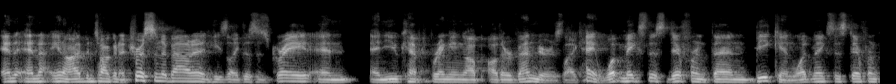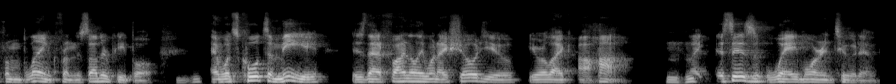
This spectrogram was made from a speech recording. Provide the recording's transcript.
and and you know, I've been talking to Tristan about it, and he's like, "This is great," and and you kept bringing up other vendors, like, "Hey, what makes this different than Beacon? What makes this different from Blinq, from this other people?" Mm-hmm. And what's cool to me is that finally, when I showed you, you were like, "Aha!" Mm-hmm. Like this is way more intuitive.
